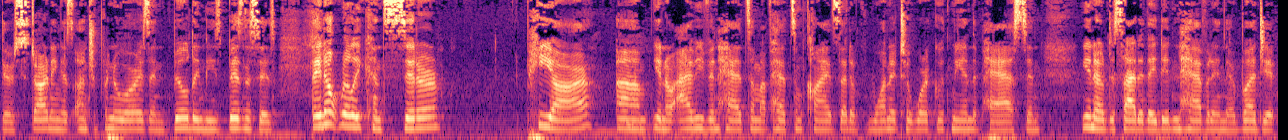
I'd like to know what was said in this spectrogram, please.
they're starting as entrepreneurs and building these businesses. They don't really consider PR. Um, you know, I've even had some, I've had some clients that have wanted to work with me in the past and, you know, decided they didn't have it in their budget.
